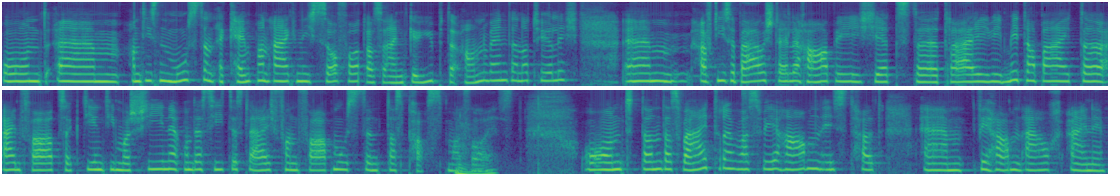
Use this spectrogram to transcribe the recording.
Und ähm, an diesen Mustern erkennt man eigentlich sofort, also ein geübter Anwender natürlich, ähm, auf dieser Baustelle habe ich jetzt äh, drei Mitarbeiter, ein Fahrzeug, die und die Maschine und er sieht es gleich von Farbmustern, das passt mal mhm. vorerst. Und dann das Weitere, was wir haben, ist halt, ähm, wir haben auch eine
